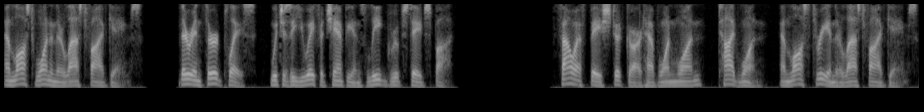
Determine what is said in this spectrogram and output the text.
and lost 1 in their last 5 games. They're in 3rd place, which is a UEFA Champions League group stage spot. VfB Stuttgart have won 1, tied 1, and lost 3 in their last 5 games.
